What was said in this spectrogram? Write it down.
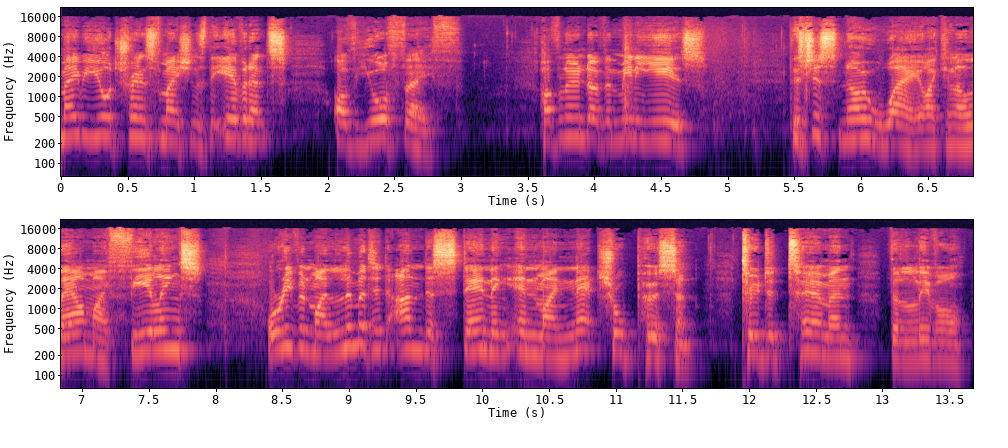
Maybe your transformation is the evidence of your faith. I've learned over many years there's just no way I can allow my feelings or even my limited understanding in my natural person to determine the level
